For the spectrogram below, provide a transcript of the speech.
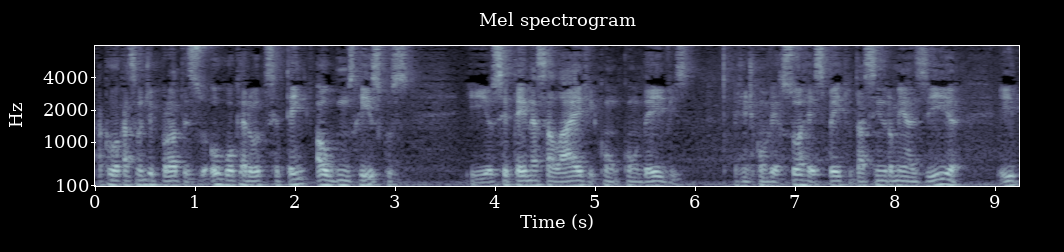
a colocação de próteses ou qualquer outro, você tem alguns riscos. E eu citei nessa live com, com o Davis, a gente conversou a respeito da síndrome azia e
